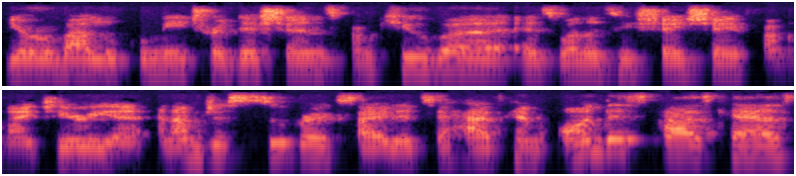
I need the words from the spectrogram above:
Yoruba Lukumi traditions from Cuba, as well as Isheshe from Nigeria. And I'm just super excited to have him on this podcast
